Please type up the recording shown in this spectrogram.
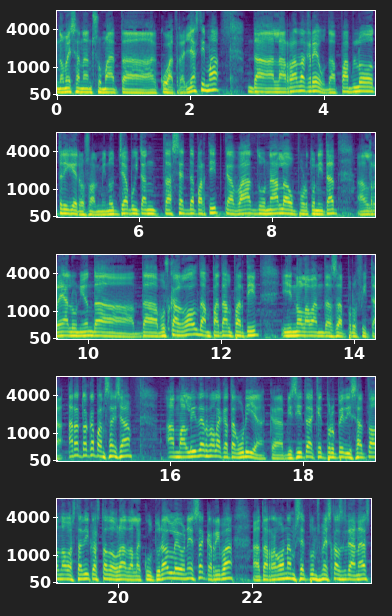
només se n'han sumat eh, 4. Llàstima de l'errada greu de Pablo Trigueros al minut ja 87 de partit que va donar l'oportunitat al Real Unión de, de buscar el gol, d'empatar el partit i no la van desaprofitar. Ara toca pensar ja amb el líder de la categoria, que visita aquest proper dissabte al nou estadi Costa Daurada, la cultural leonesa, que arriba a Tarragona amb 7 punts més que els granes,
